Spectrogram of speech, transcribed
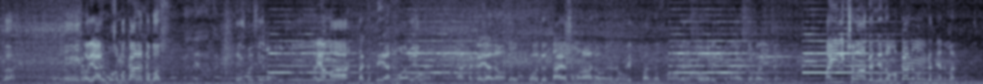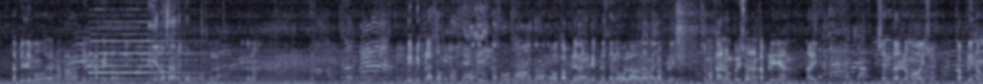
Diba? Eh, O yan, so magkano to boss? Hindi, bali si ano, si... Ayun mga tagayan. Kumari. Yan, tagayan no. So doon tayo sa mga ano, electric fan no, sa mga ganyan orange sa mga kabay. So, mahilig sa mga ganyan no. Magkano mga ganyan naman? Nabili mo, ay nakakabili na kayo. Bigyan lang sa akin yung... Mga pala, hindi ka lang. TV Plus no. Oh, sa mga TV Plus, oh, sa mga naghahanap. Yung kable ng TV Plus na nawala Wala ng na yun. kable. So magkano ang presyo ng kable niyan, Nay? Isang dal ng mga iso. Kable ng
